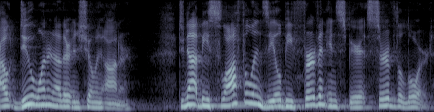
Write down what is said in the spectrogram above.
outdo one another in showing honor. Do not be slothful in zeal, be fervent in spirit, serve the Lord.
